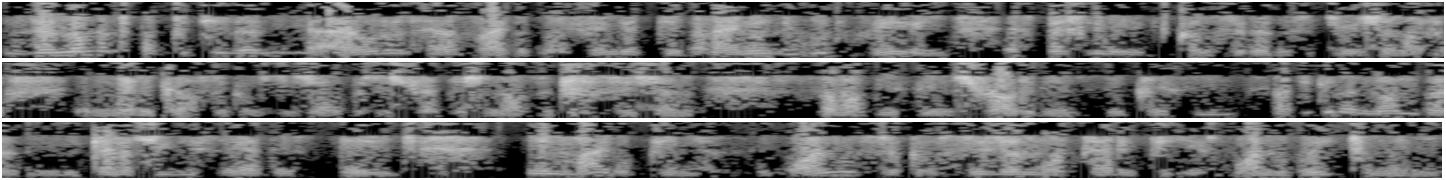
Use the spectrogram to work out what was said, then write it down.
The numbers particularly, I always have right at my fingertip, and I know they would vary, especially when you consider the situation of medical circumcision versus traditional circumcision. Some of these things shrouded in secrecy. Particular numbers we cannot really say at this stage. In my opinion, one circumcision mortality is one way too many.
